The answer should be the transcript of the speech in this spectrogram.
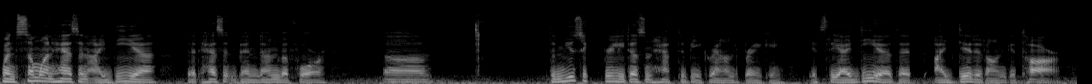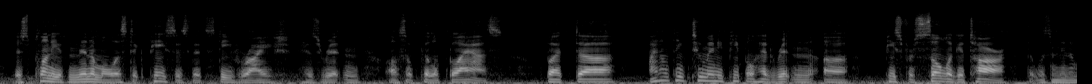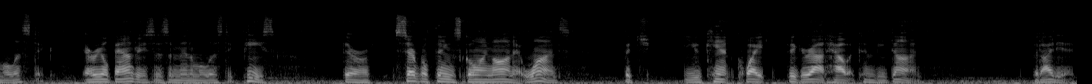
When someone has an idea that hasn't been done before, uh, the music really doesn't have to be groundbreaking. It's the idea that I did it on guitar. There's plenty of minimalistic pieces that Steve Reich has written, also Philip Glass. But uh, I don't think too many people had written a piece for solo guitar that was minimalistic. Aerial Boundaries is a minimalistic piece. There are several things going on at once, but you can't quite figure out how it can be done. But I did.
